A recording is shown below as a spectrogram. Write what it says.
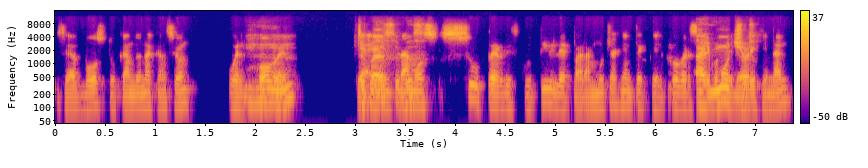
seas vos tocando una canción, o el cover, que ahí entramos súper discutible para mucha gente que el cover sea el original.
